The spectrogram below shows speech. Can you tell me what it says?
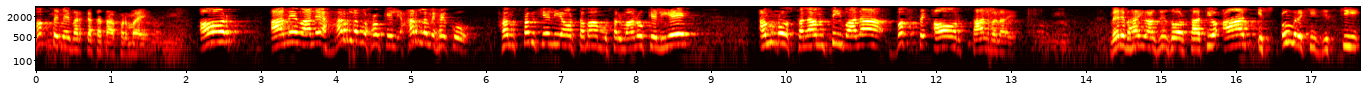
وقت میں برکت عطا فرمائے۔ اور آنے والے ہر لمحوں کے لیے، ہر لمحے کو ہم سب کے لیے اور تمام مسلمانوں کے لیے امن و سلامتی والا وقت اور سال بنائے۔ میرے بھائی عزیز اور ساتھیوں آج اس عمر کی جس کی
